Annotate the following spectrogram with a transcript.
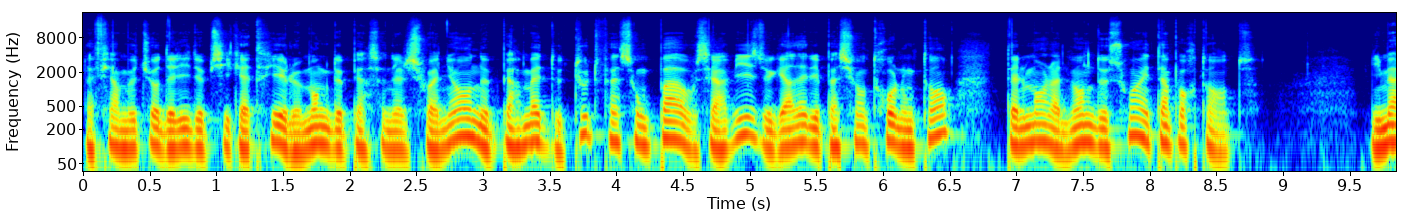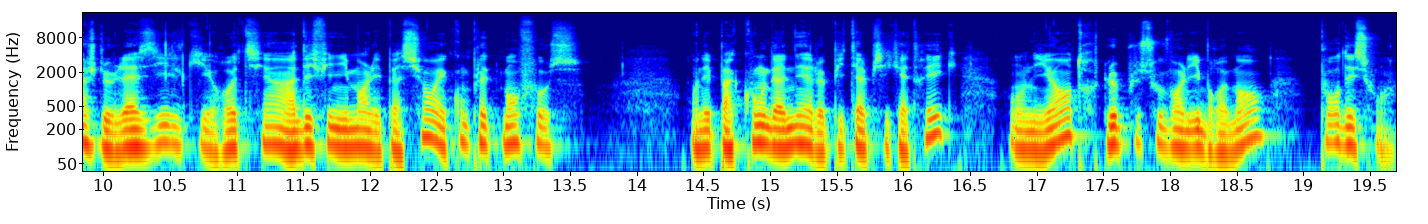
la fermeture des lits de psychiatrie et le manque de personnel soignant ne permettent de toute façon pas au service de garder les patients trop longtemps, tellement la demande de soins est importante. L'image de l'asile qui retient indéfiniment les patients est complètement fausse. On n'est pas condamné à l'hôpital psychiatrique, on y entre le plus souvent librement pour des soins.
